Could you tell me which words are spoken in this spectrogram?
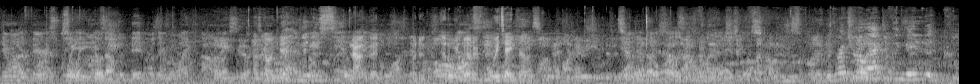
They were on the Ferris So wait, go down. the bit where they were like, uh, How's it going, yeah, Ken? and then you see it Not like, good, in the water. but it, it'll be better. We take those. So that'll probably be the finalized list. It retroactively made it a cool.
